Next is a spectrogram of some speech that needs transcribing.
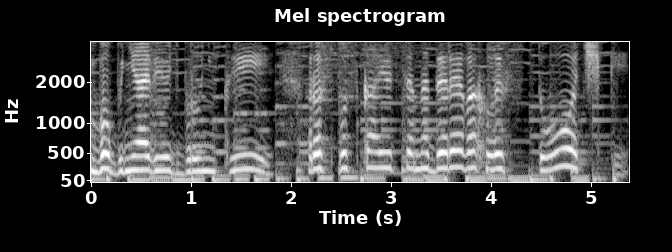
Бобнявіють бруньки, розпускаються на деревах листочки.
